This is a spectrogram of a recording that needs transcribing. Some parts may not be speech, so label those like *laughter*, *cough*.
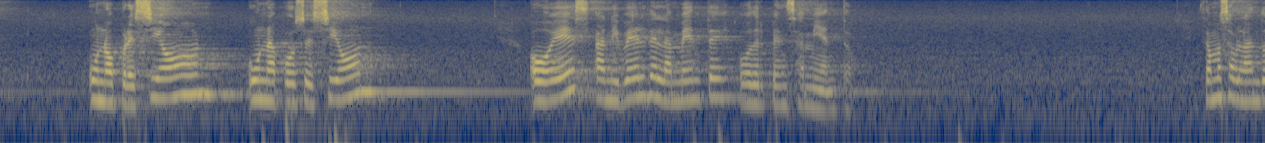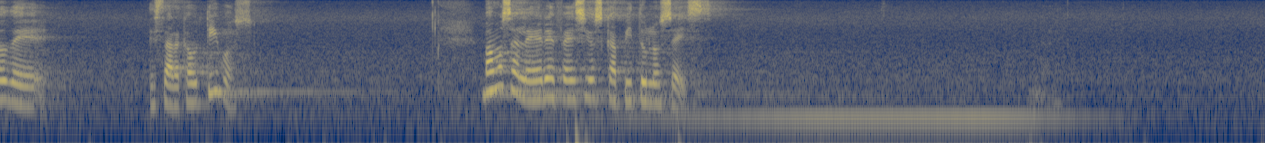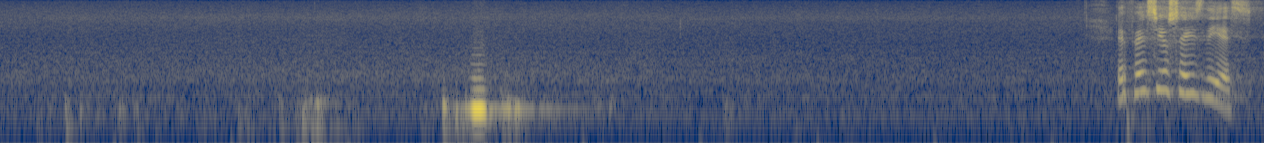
una opresión, una posesión o es a nivel de la mente o del pensamiento. Estamos hablando de estar cautivos. Vamos a leer Efesios capítulo 6. Efesios 6:10.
